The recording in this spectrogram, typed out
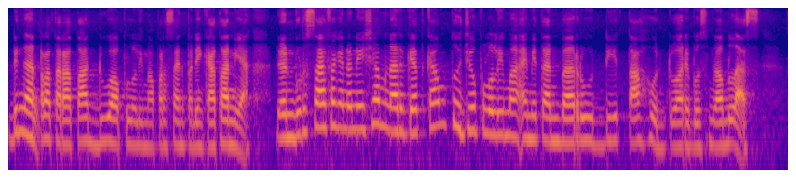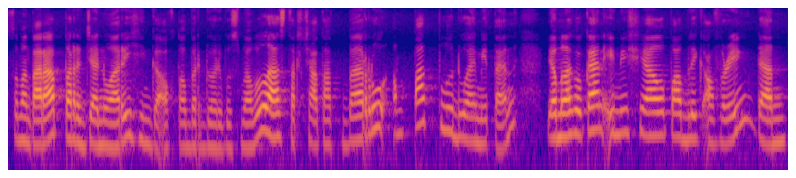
dengan rata-rata 25 persen peningkatannya. Dan Bursa Efek Indonesia menargetkan 75 emiten baru di tahun 2019. Sementara per Januari hingga Oktober 2019 tercatat baru 42 emiten yang melakukan initial public offering dan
